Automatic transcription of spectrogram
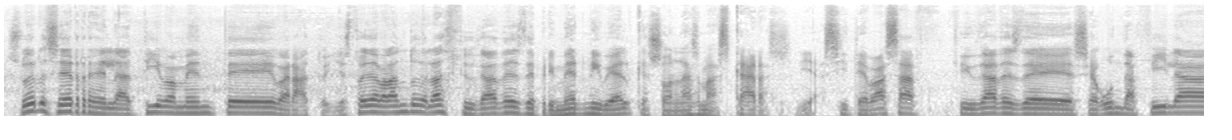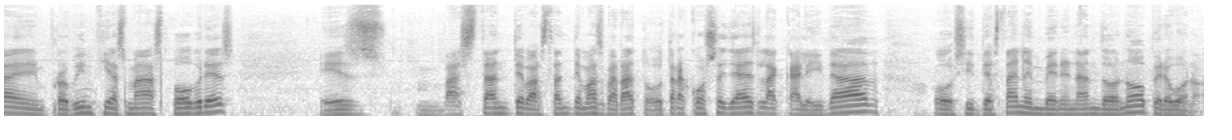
suele ser relativamente barato. Y estoy hablando de las ciudades de primer nivel, que son las más caras. Si te vas a ciudades de segunda fila, en provincias más pobres, es bastante, bastante más barato. Otra cosa ya es la calidad o si te están envenenando o no, pero bueno,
